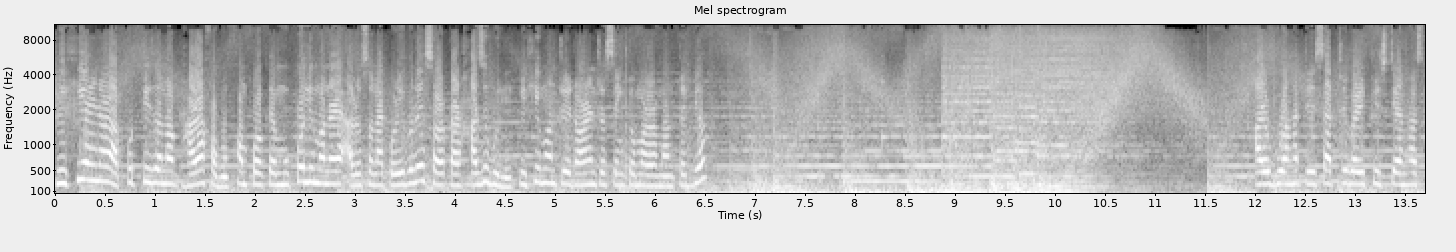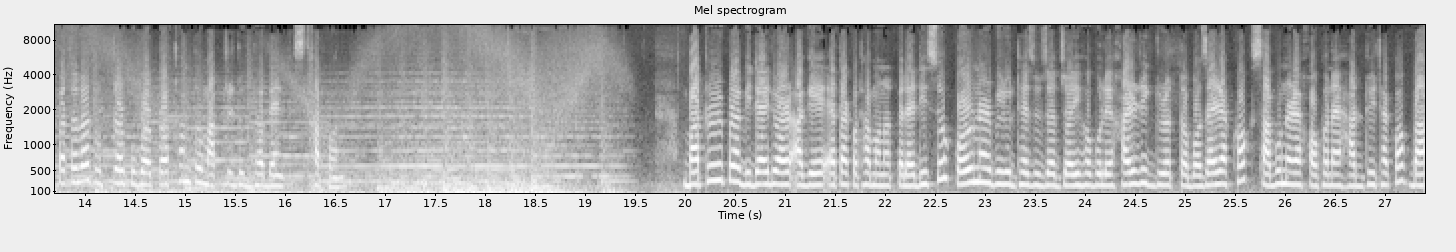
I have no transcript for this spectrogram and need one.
কৃষি আইনৰ আপত্তিজনক ধাৰাসমূহ সম্পৰ্কে মুকলি মনেৰে আলোচনা কৰিবলৈ চৰকাৰ সাজু বুলি কৃষিমন্ত্ৰী নৰেন্দ্ৰ সিং টোমৰৰ মন্তব্য। আৰু গুৱাহাটীৰ ছাত্ৰীবাৰী খ্ৰীষ্টিয়ান হাস্পতালত উত্তৰ পূবৰ প্ৰথমটো মাতৃদুগ্ধ বেংক স্থাপন। বাতৰিৰ পৰা বিদায় লোৱাৰ আগে এটা কথা মনত পেলাই দিছো। কৰোণাৰ বিৰুদ্ধে যুঁজত জয়ী হ'বলৈ শাৰীৰিক দূৰত্ব বজাই ৰাখক চাবোনেৰে সঘনাই হাত ধুই থাকক বা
